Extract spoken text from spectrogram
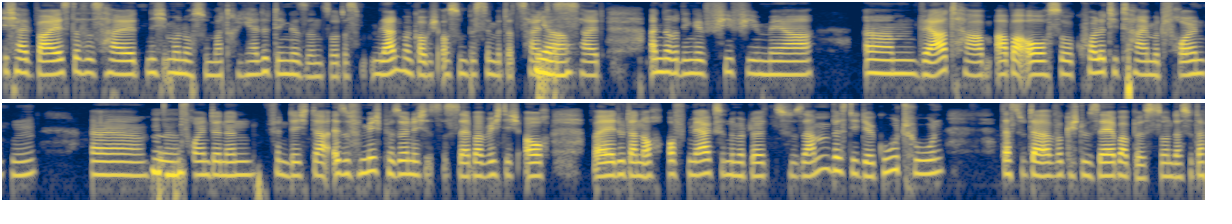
ich halt weiß, dass es halt nicht immer noch so materielle Dinge sind so. Das lernt man, glaube ich, auch so 'n bisschen mit der Zeit, dass Ja. es halt andere Dinge viel, viel mehr, ähm, Wert haben, aber auch so Quality Time mit Freunden, äh, Mhm. und Freundinnen finde ich da also, für mich persönlich ist es selber wichtig auch, weil du dann auch oft merkst, wenn du mit Leuten zusammen bist, die dir guttun, dass du da wirklich du selber bist so und dass du da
